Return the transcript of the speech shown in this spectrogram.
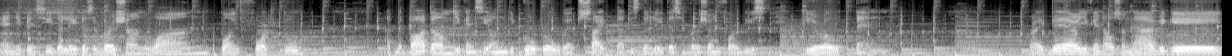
and you can see the latest version 1.42 at the bottom you can see on the GoPro website that is the latest version for this Hero 10 right there you can also navigate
